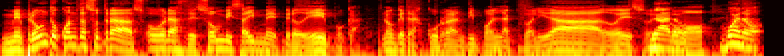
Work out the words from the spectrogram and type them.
Me pregunto cuántas otras obras de zombies hay, pero de época, no que transcurran tipo en la actualidad o eso. Es como... Bueno,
